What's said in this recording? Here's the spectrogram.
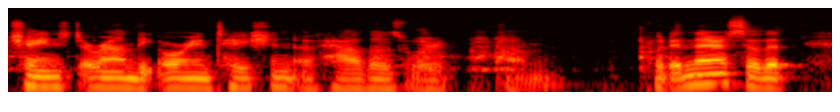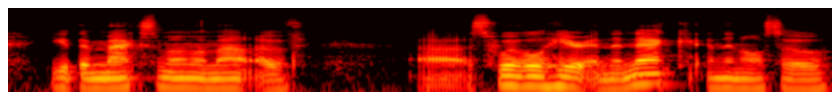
changed around the orientation of how those were um, put in there so that you get the maximum amount of uh, swivel here in the neck, and then also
